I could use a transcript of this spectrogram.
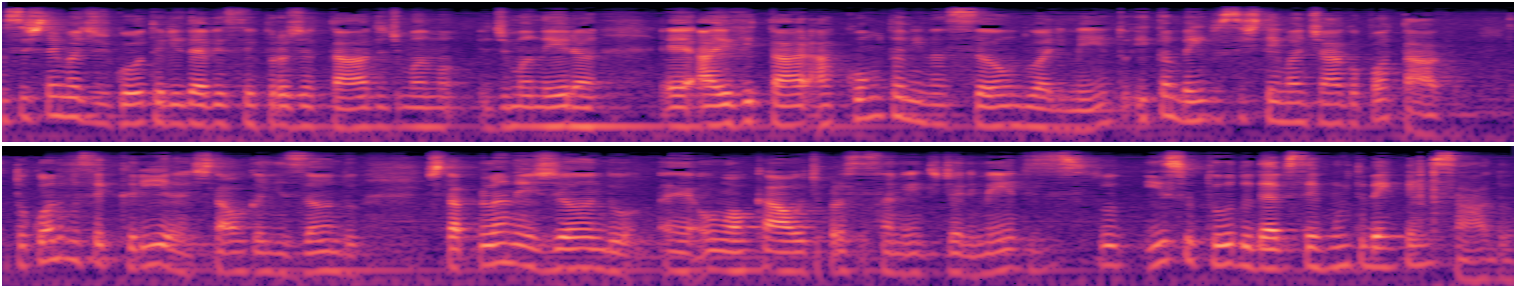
O sistema de esgoto ele deve ser projetado de, uma, de maneira é, a evitar a contaminação do alimento e também do sistema de água potável. Então, quando você cria, está organizando, está planejando é, um local de processamento de alimentos, isso, isso tudo deve ser muito bem pensado.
